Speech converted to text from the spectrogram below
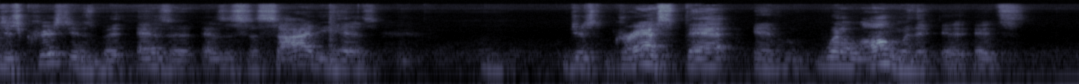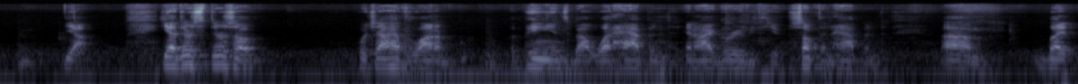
just Christians but as a as a society has just grasped that and went along with it. it it's yeah, Yeah, there's there's a which I have a lot of opinions about what happened, and I agree with you. Something happened, um, but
